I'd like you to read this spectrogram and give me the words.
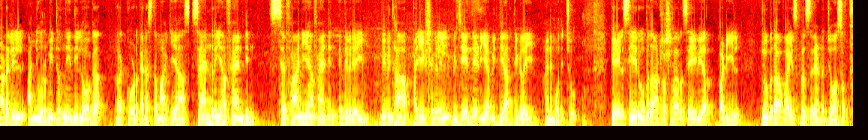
കടലിൽ അഞ്ഞൂറ് മീറ്റർ നീന്തി ലോക റെക്കോർഡ് കരസ്ഥമാക്കിയ സാൻഡ്രിയ ഫാൻഡിൻ സെഫാനിയ ഫാൻഡിൻ എന്നിവരെയും വിവിധ പരീക്ഷകളിൽ വിജയം നേടിയ വിദ്യാർത്ഥികളെയും അനുമോദിച്ചു. കെ എൽ സി എ രൂപത ട്രഷറർ സേവ്യർ പടിയിൽ രൂപത vice president Joseph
